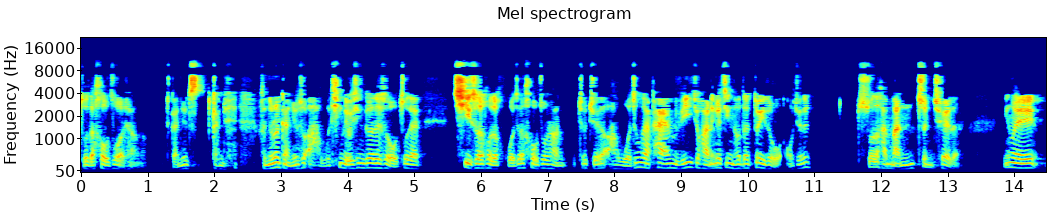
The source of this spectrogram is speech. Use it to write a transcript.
坐在后座上，感觉感觉很多人感觉说啊，我听流行歌的时候，我坐在汽车或者火车后座上，就觉得啊，我正在拍 MV，就好像那个镜头在对着我，我觉得说的还蛮准确的，因为。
